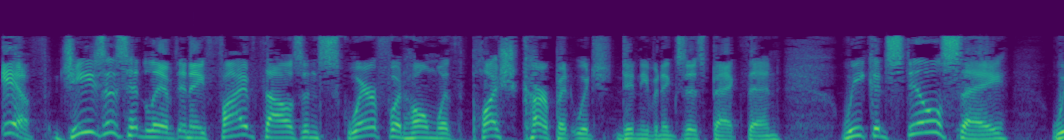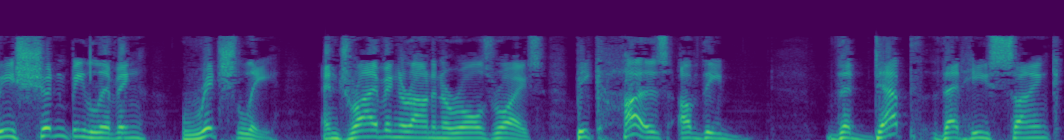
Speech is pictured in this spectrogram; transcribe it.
if Jesus had lived in a 5,000 square foot home with plush carpet, which didn't even exist back then, we could still say we shouldn't be living richly and driving around in a Rolls Royce because of the the depth that he sank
